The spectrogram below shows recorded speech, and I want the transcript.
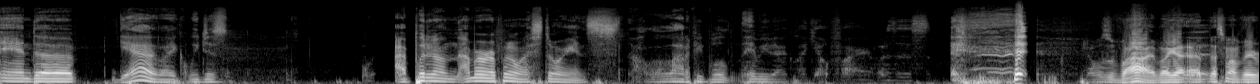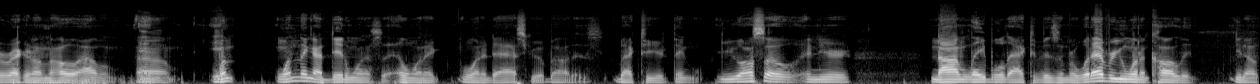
And uh yeah, like we just. I put it on. I remember I put it on my story, and a lot of people hit me back like, "Yo, fire! What is this?" that was a vibe. Like I, I, that's my favorite record on the whole album. Um, it- one one thing I did want to say, I wanted wanted to ask you about is back to your thing. You also in your non-labeled activism or whatever you want to call it, you know,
